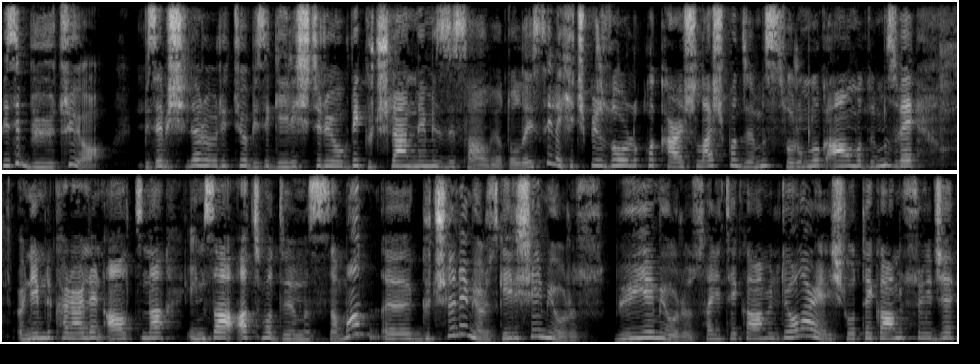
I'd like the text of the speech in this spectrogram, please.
bizi büyütüyor. Bize bir şeyler öğretiyor, bizi geliştiriyor ve güçlenmemizi sağlıyor. Dolayısıyla hiçbir zorlukla karşılaşmadığımız, sorumluluk almadığımız ve önemli kararların altına imza atmadığımız zaman e, güçlenemiyoruz, gelişemiyoruz, büyüyemiyoruz. Hani tekamül diyorlar ya işte o tekamül süreci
